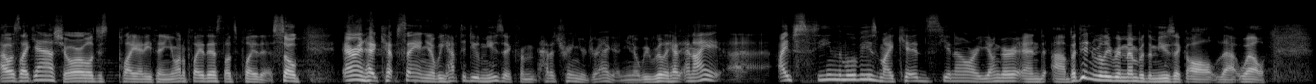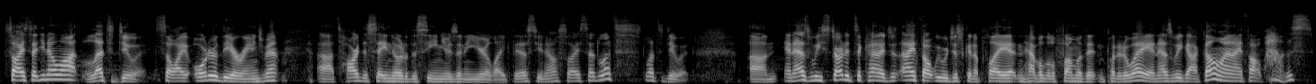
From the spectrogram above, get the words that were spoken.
I was like, yeah, sure, we'll just play anything. You want to play this? Let's play this. So Aaron had kept saying, you know, we have to do music from How to Train Your Dragon. You know, we really have. And I, I've seen the movies. My kids, you know, are younger, and uh, but didn't really remember the music all that well. So I said, you know what? Let's do it. So I ordered the arrangement. Uh, it's hard to say no to the seniors in a year like this, you know. So I said, let's let's do it. Um, and as we started to kind of just, I thought we were just going to play it and have a little fun with it and put it away. And as we got going, I thought, wow, this,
